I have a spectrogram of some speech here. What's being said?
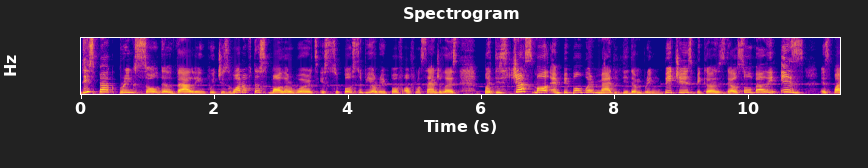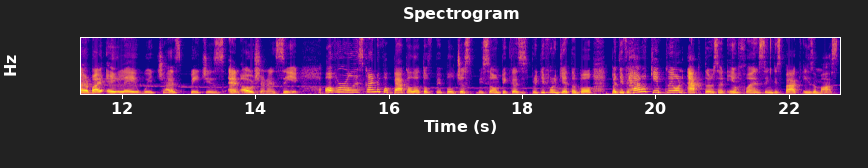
This pack brings Sol del Valley, which is one of the smaller worlds, is supposed to be a ripoff of Los Angeles, but it's just small and people were mad it didn't bring beaches because Del Sol Valley is inspired by LA, which has beaches and ocean and sea. Overall, it's kind of a pack a lot of people just miss on because it's pretty forgettable, but if you have a gameplay on actors and influencing this pack is a must.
